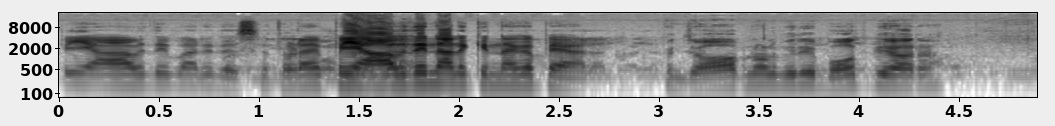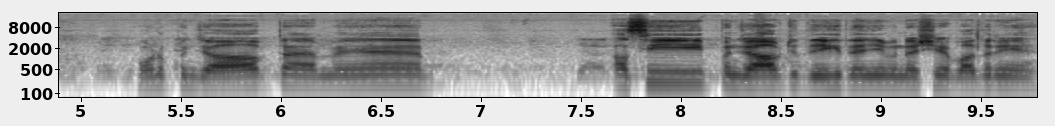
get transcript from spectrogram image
ਪੰਜਾਬ ਦੇ ਬਾਰੇ ਦੱਸੋ ਥੋੜਾ ਪੰਜਾਬ ਦੇ ਨਾਲ ਕਿੰਨਾ ਕੁ ਪਿਆਰ ਆ? ਪੰਜਾਬ ਨਾਲ ਵੀਰੇ ਬਹੁਤ ਪਿਆਰ ਆ। ਹੁਣ ਪੰਜਾਬ ਤਾਂ ਐਵੇਂ ਹੈ ਅਸੀਂ ਪੰਜਾਬ 'ਚ ਦੇਖਦੇ ਹਾਂ ਜਿਵੇਂ ਨਸ਼ੇ ਵੱਧ ਰਹੇ ਆ।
